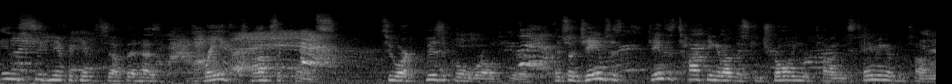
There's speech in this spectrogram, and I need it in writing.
insignificant stuff that has grave consequence to our physical world here. And so James is James is talking about this controlling the tongue, this taming of the tongue,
